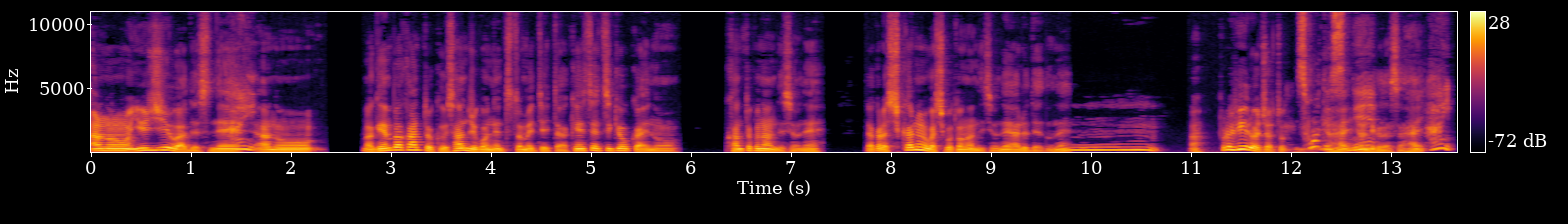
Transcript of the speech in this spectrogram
あの、UG はですね、はいあの、まあ、現場監督35年勤めていた建設業界の監督なんですよね。だから叱るのが仕事なんですよね、ある程度うね。あ、プロフィールをちょっと、そうですねはい、読んでください。はい。はい。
